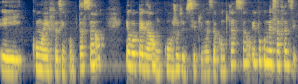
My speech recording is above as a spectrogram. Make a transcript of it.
e com ênfase em computação, eu vou pegar um conjunto de disciplinas da computação e vou começar a fazer.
